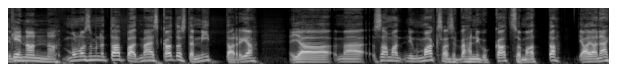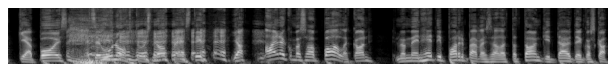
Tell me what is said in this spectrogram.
Tekee nanna. Mulla on semmoinen tapa, että mä edes katso sitä mittaria. Ja mä saman niin kuin maksan sen vähän niin kuin katsomatta ja ajan äkkiä pois, että se unohtuisi nopeasti. Ja aina kun mä saan palkan, niin mä menen heti pari päivää sisällä laittaa tankin täyteen, koska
